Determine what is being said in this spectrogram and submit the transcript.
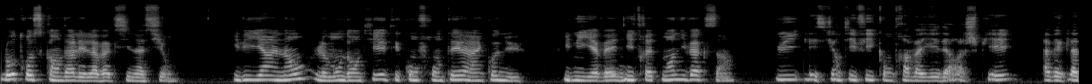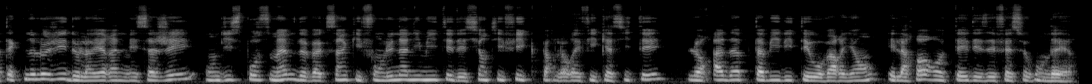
L'autre scandale est la vaccination. Il y a un an, le monde entier était confronté à l'inconnu. Il n'y avait ni traitement ni vaccin. Puis, les scientifiques ont travaillé d'arrache-pied. Avec la technologie de l'ARN messager, on dispose même de vaccins qui font l'unanimité des scientifiques par leur efficacité, leur adaptabilité aux variants et la rareté des effets secondaires.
